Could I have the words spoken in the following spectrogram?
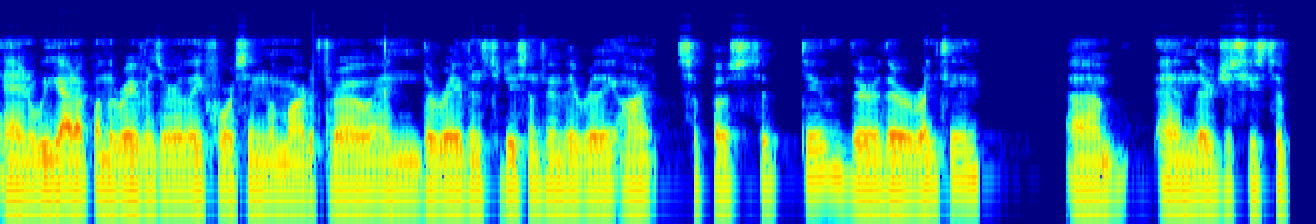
and we got up on the Ravens early, forcing Lamar to throw, and the Ravens to do something they really aren't supposed to do. They're they're a running team, um, and they're just used to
